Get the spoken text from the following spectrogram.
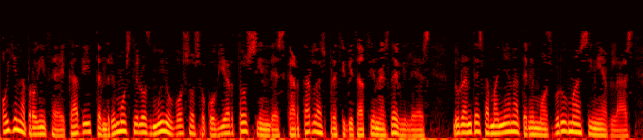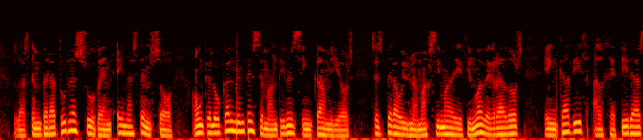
Hoy en la provincia de Cádiz tendremos cielos muy nubosos o cubiertos sin descartar las precipitaciones débiles. Durante esta mañana tenemos brumas y nieblas. Las temperaturas suben en ascenso, aunque localmente se mantienen sin cambios. Se espera hoy una máxima de 19 grados en Cádiz, Algeciras,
